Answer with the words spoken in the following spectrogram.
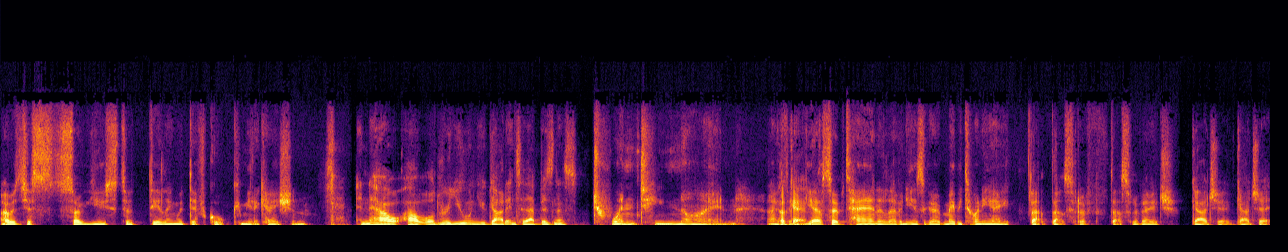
i was just so used to dealing with difficult communication and how how old were you when you got into that business 29 I okay. Think. Yeah. So 10, 11 years ago, maybe 28, that, that sort of, that sort of age. Gotcha. Gotcha.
